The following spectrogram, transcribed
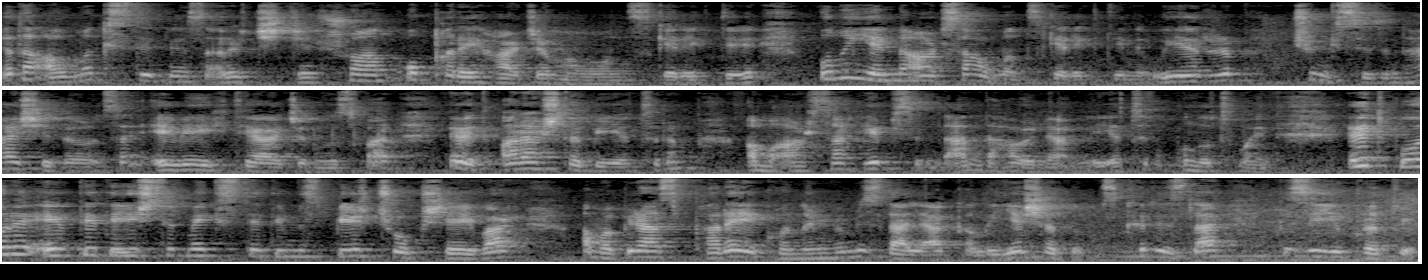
ya da almak istediğiniz araç için şu an o parayı harcamamanız gerektiği, bunun yerine arsa almanız gerektiğini uyarırım. Çünkü sizin her şeyden önce eve ihtiyacınız var. Evet araç da bir yatırım ama arsa hepsinden daha önemli yatırım unutmayın. Evet bu ara evde değiştirmek istediğimiz birçok şey var ama biraz para ekonomimizle alakalı yaşadığımız krizler bizi yıpratıyor.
